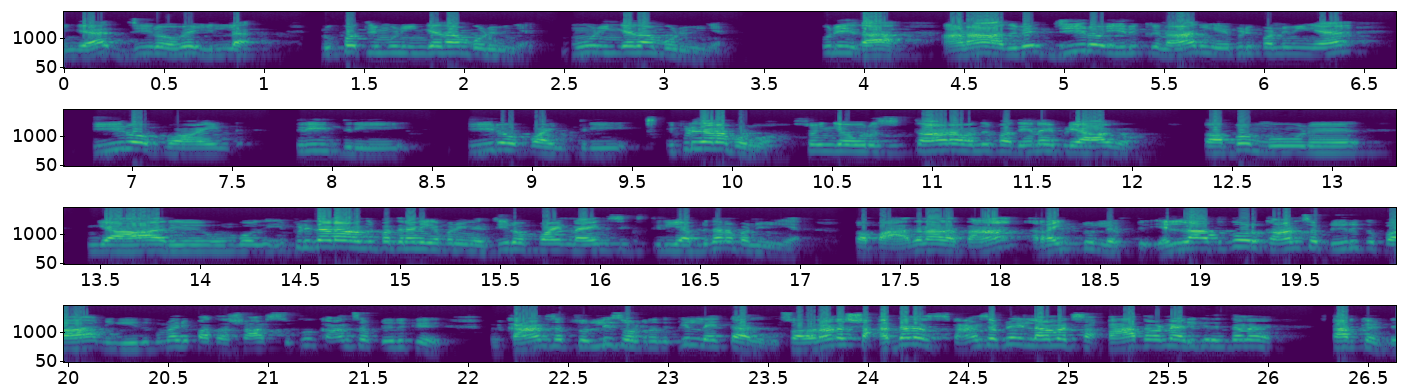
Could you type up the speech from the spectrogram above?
இங்க ஜீரோவே இல்ல. முப்பத்தி மூணு இங்க தான் போடுவீங்க. மூணு இங்க தான் போடுவீங்க. புரியுதா? ஆனா அதுவே ஜீரோ இருக்குன்னா நீங்க எப்படி பண்ணுவீங்க? Zero point three three zero point three இப்படி தானே போடுவோம். ஸோ இங்க ஒரு ஸ்தானம் வந்து பாத்தீங்கன்னா இப்படி ஆகும். So அப்போ மூணு இங்க ஆறு ஒன்பது இப்படி தானே வந்து பாத்தீங்கன்னா நீங்க பண்ணுவீங்க. Zero point nine six three அப்படி தானே பண்ணுவீங்க அப்ப அதனால தான் ரைட் டு லெஃப்ட் எல்லாத்துக்கும் ஒரு கான்செப்ட் இருக்குப்பா. நீங்க இதுக்கு முன்னாடி பார்த்த ஷார்ட்ஸுக்கும் கான்செப்ட் இருக்கு. கான்செப்ட் சொல்லி சொல்றதுக்கு லேட் ஆகுது. ஸோ அதனால அதான் கான்செப்டே இல்லாம பார்த்த உடனே அடிக்கிறது தானே ஷார்ட்கட்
